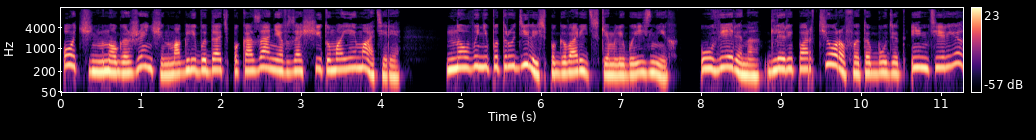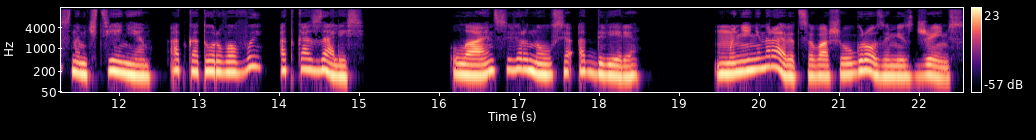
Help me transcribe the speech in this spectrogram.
Очень много женщин могли бы дать показания в защиту моей матери — но вы не потрудились поговорить с кем-либо из них. Уверена, для репортеров это будет интересным чтением, от которого вы отказались. Лайнс вернулся от двери. «Мне не нравятся ваши угрозы, мисс Джеймс,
